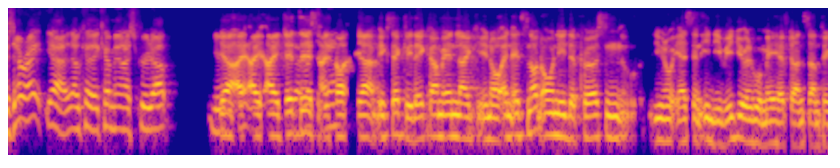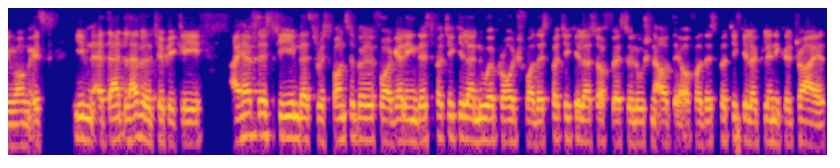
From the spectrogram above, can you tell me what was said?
Is that right? Yeah. Okay. They come in, I screwed up. You're, yeah, I, I, I, did this. I thought, yeah, exactly. They come in like, you know, and it's not only the person, you know, as an individual who may have done something wrong. It's even at that level, typically, I have this team that's responsible for getting this particular new approach for this particular software solution out there or for this particular clinical trial.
